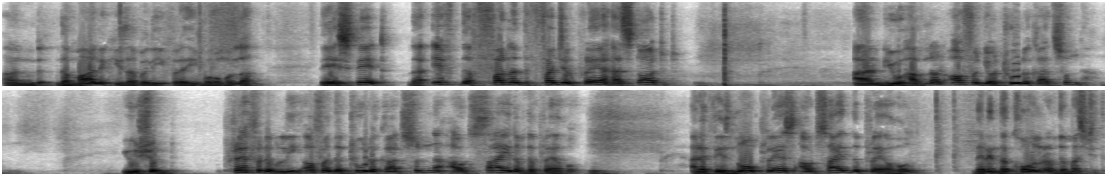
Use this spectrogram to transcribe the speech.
and the Malikis, I believe, rahimahumullah, they state that if the Fard Fajr prayer has started and you have not offered your two rakat sunnah, you should preferably offer the two rakat sunnah outside of the prayer hall. And if there's no place outside the prayer hall, then in the corner of the masjid.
